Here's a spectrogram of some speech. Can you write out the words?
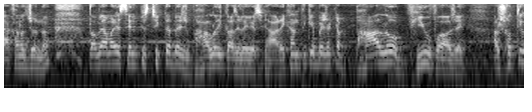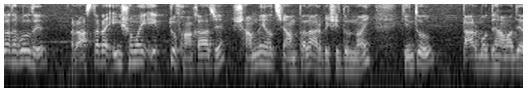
দেখানোর জন্য, তবে আমার এই সেলফি স্টিকটা বেশ ভালোই কাজে লেগেছে, আর এখান থেকে বেশ একটা ভালো ভিউ পাওয়া যায়। আর সত্যি কথা বলতে, রাস্তাটা এই সময় একটু ফাঁকা আছে, সামনেই হচ্ছে আমতলা, আর বেশি দূর নয়, কিন্তু তার মধ্যে আমাদের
